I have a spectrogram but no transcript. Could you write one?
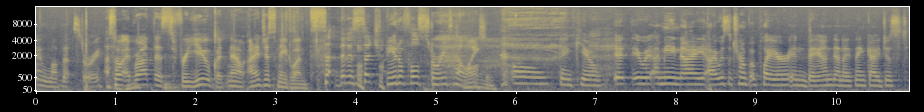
I love that story. So I brought this for you, but now I just need one. Su- That is such beautiful storytelling. Awesome. Oh, thank you. It, it, I mean, I, I was a trumpet player in band, and I think I just,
